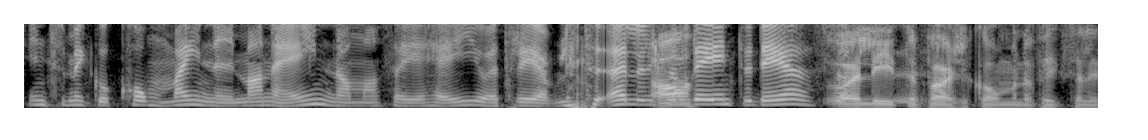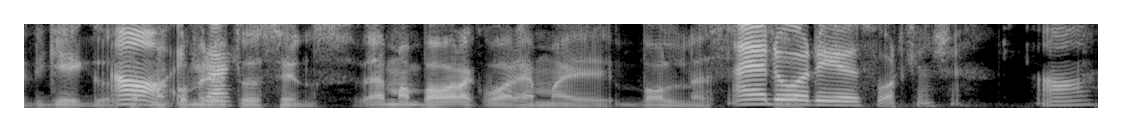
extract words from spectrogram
inte så mycket att komma in i. Man är inne om man säger hej och är trevligt. Eller liksom, Ja. det är inte det. så Och är att- lite försigkommande och fixa lite gig och så Ja, att man kommer exakt. ut och syns. Är man bara kvar hemma i Bollnäs. Nej, så- då är det ju svårt kanske. Ja,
